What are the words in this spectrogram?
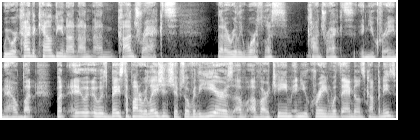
we were kind of counting on on, on contracts that are really worthless contracts in Ukraine now, but but it, it was based upon relationships over the years of, of our team in Ukraine with the ambulance companies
